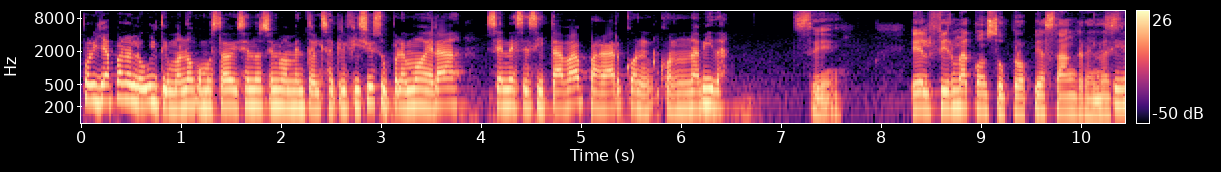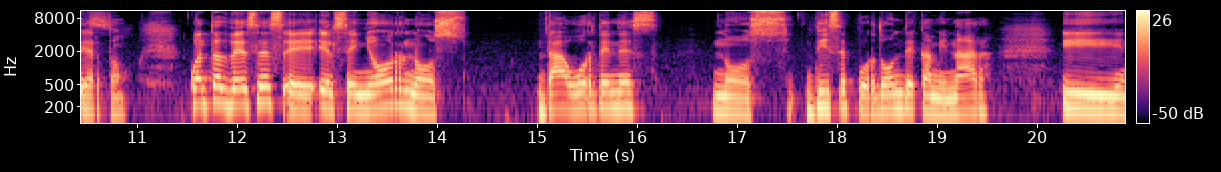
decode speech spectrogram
Por ya para lo último, ¿no? Como estaba diciendo hace un momento, el sacrificio supremo era, se necesitaba pagar con, con una vida. Sí. Él firma con su propia sangre, ¿no Así es es. cierto? ¿Cuántas veces eh, el Señor nos da órdenes, nos dice por dónde caminar? Y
